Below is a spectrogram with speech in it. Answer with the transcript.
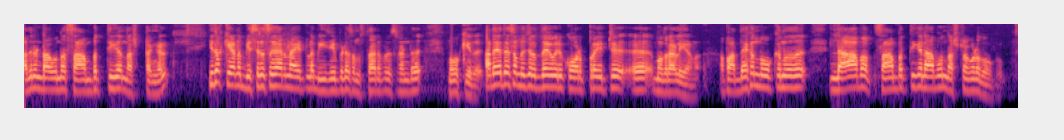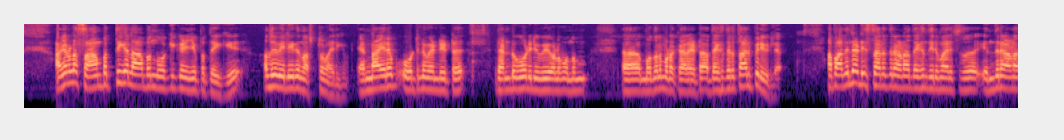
അതിനുണ്ടാവുന്ന സാമ്പത്തിക നഷ്ടങ്ങൾ ഇതൊക്കെയാണ് ബിസിനസ്സുകാരനായിട്ടുള്ള ബി ജെ പിയുടെ സംസ്ഥാന പ്രസിഡന്റ് നോക്കിയത്. അദ്ദേഹത്തെ സംബന്ധിച്ച് അദ്ദേഹം ഒരു കോർപ്പറേറ്റ് മുതലാളിയാണ്. അപ്പോൾ അദ്ദേഹം നോക്കുന്നത് ലാഭം സാമ്പത്തിക ലാഭവും നഷ്ടം കൂടെ നോക്കും. അങ്ങനെയുള്ള സാമ്പത്തിക ലാഭം നോക്കിക്കഴിഞ്ഞപ്പോഴത്തേക്ക് അത് വലിയൊരു നഷ്ടമായിരിക്കും. എണ്ണായിരം വോട്ടിന് വേണ്ടിയിട്ട് രണ്ട് കോടി രൂപയോളം ഒന്നും മുതൽ മുടക്കാനായിട്ട് അദ്ദേഹത്തിന് താല്പര്യമില്ല. അപ്പോൾ അതിന്റെ അടിസ്ഥാനത്തിലാണ് അദ്ദേഹം തീരുമാനിച്ചത് എന്തിനാണ്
